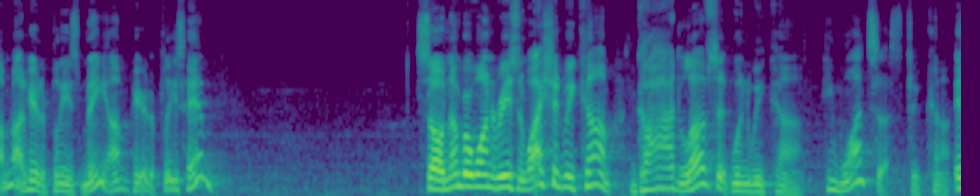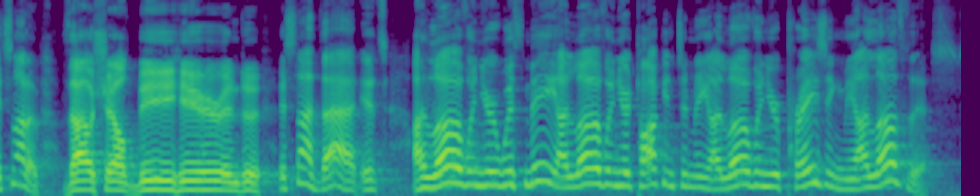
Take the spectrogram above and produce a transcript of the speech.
I'm not here to please me, I'm here to please Him. So number one reason, why should we come? God loves it when we come. He wants us to come. It's not a thou shalt be here and it's not that. It's I love when you're with me. I love when you're talking to me. I love when you're praising me. I love this.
